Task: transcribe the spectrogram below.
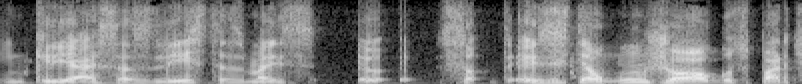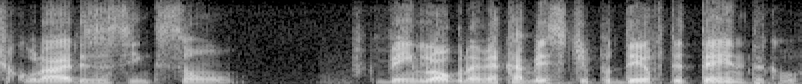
em criar essas listas, mas eu, so, existem alguns jogos particulares, assim, que são. vêm logo na minha cabeça, tipo Day of the Tentacle.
